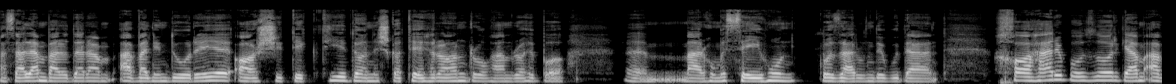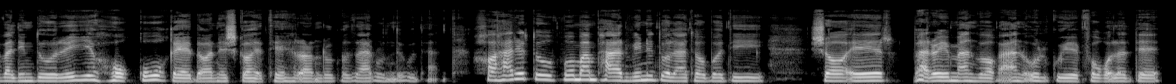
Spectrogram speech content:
مثلا برادرم اولین دوره آرشیتکتی دانشگاه تهران رو همراه با مرحوم سیهون گذرونده بودند خواهر بزرگم اولین دوره حقوق دانشگاه تهران رو گذرونده بودند خواهر دومم پروین دولت آبادی شاعر برای من واقعا الگوی فوقالعاده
